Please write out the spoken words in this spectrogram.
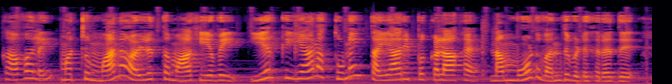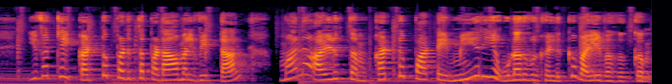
கவலை மற்றும் மன அழுத்தம் ஆகியவை இயற்கையான துணை தயாரிப்புகளாக நம்மோடு வந்துவிடுகிறது இவற்றை கட்டுப்படுத்தப்படாமல் விட்டால் மன அழுத்தம் கட்டுப்பாட்டை மீறிய உணர்வுகளுக்கு வழிவகுக்கும்.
